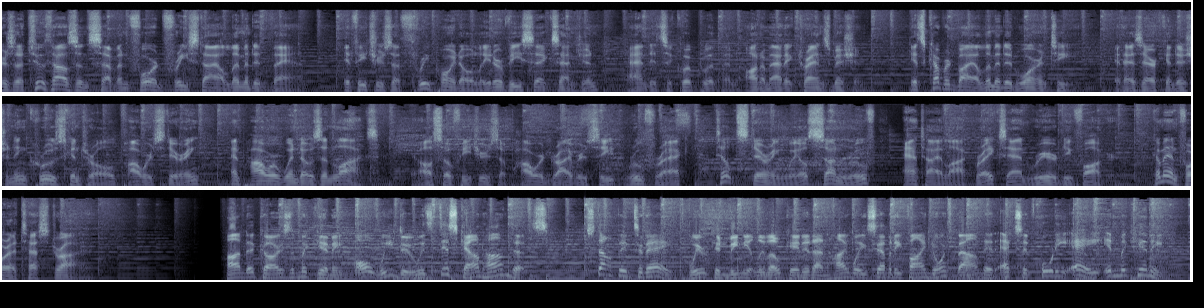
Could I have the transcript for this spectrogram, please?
Here's a 2007 Ford Freestyle Limited van. It features a 3.0 liter V6 engine and it's equipped with an automatic transmission. It's covered by a limited warranty. It has air conditioning, cruise control, power steering, and power windows and locks. It also features a power driver's seat, roof rack, tilt steering wheel, sunroof, anti-lock brakes, and rear defogger. Come in for a test drive. Honda Cars of McKinney. All we do is discount Hondas. Stop in today. We're conveniently located on Highway 75 northbound at exit 40A in McKinney.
